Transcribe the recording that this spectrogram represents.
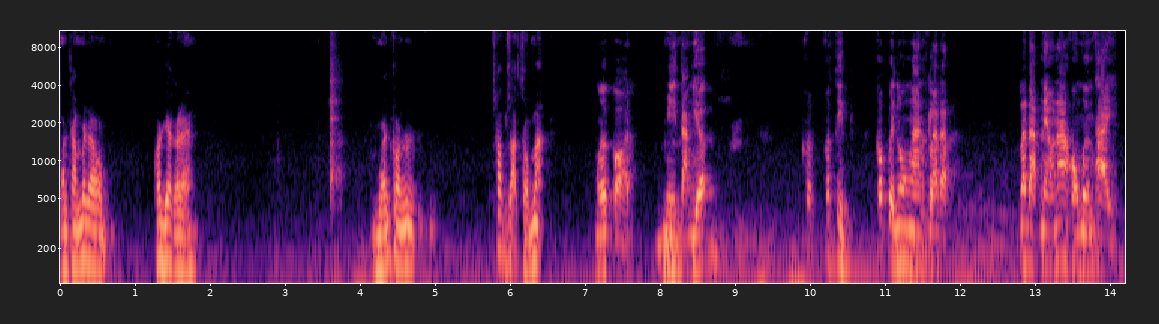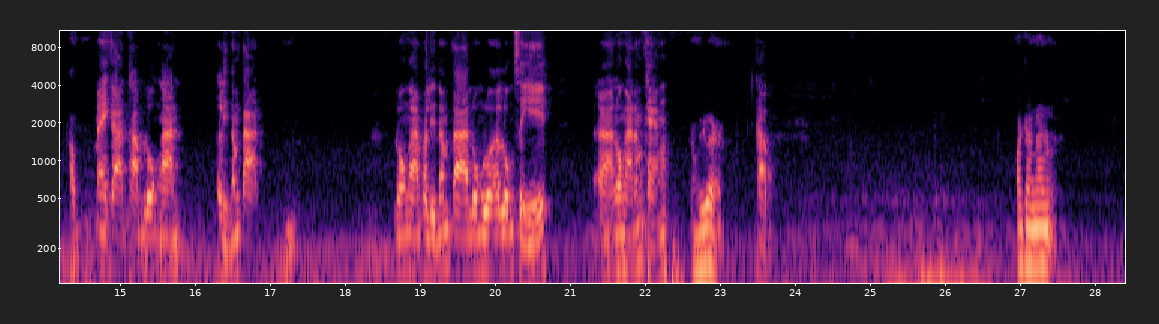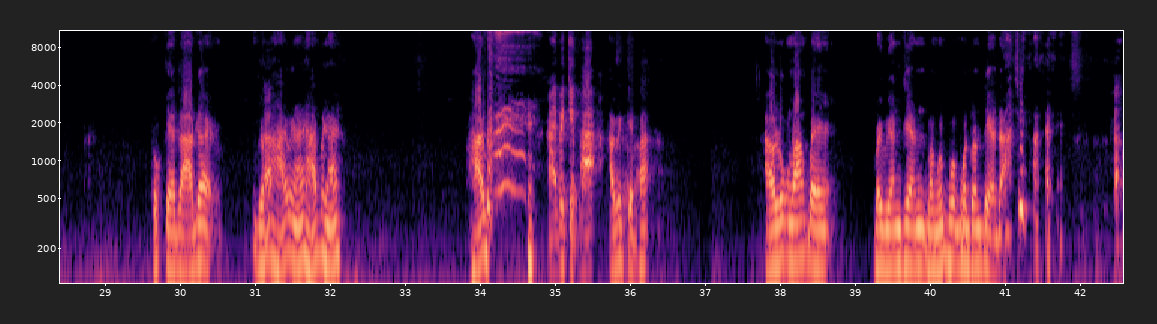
มันทำให้เราเขาเรียกอะไร เหมือนคนชอบสะสมอะเมื่อก่อนมีตังค์เยอะก็ก็ติดก็เป็นโรงงานระดับ ระดับแนวหน้าของเมืองไทยครับในการทำโรงงานผลิตน้ำตาล โรงงานผลิตน้ำตาลโรงโรงสี อ่า โรงงานน้ำแข็งเรื่อยครับ เพราะฉะนั้นตกแกด่าด้วยเดี๋ยวครัมาบหายไปไหน หายไปไหน หายไปหายไปเก็บพระหายไปเก็บพระเอาลูกน้องไป ไปเวียนเทียนบางคนพวกคนตนเตียด่าครับ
